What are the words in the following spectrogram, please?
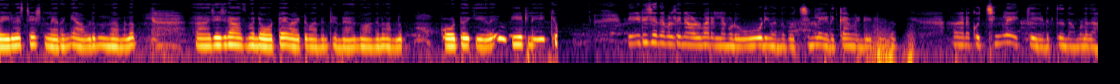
റെയിൽവേ സ്റ്റേഷനിൽ ഇറങ്ങി അവിടെ നിന്ന് നമ്മൾ ചേച്ചിയുടെ ഹസ്ബൻഡ് ഓട്ടോയുമായിട്ട് വന്നിട്ടുണ്ടായിരുന്നു. അങ്ങനെ നമ്മൾ ഓട്ടോ കയറി വീട്ടിലേക്ക്. വീട്ടിൽ ചെന്നപ്പോഴത്തേനും അവൾമാരെല്ലാം കൂടെ ഓടി വന്ന് കൊച്ചുങ്ങളെ എടുക്കാൻ വേണ്ടിയിട്ട് കേട്ടോ. അങ്ങനെ കൊച്ചുങ്ങളെയൊക്കെ എടുത്ത് നമ്മളിതാ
